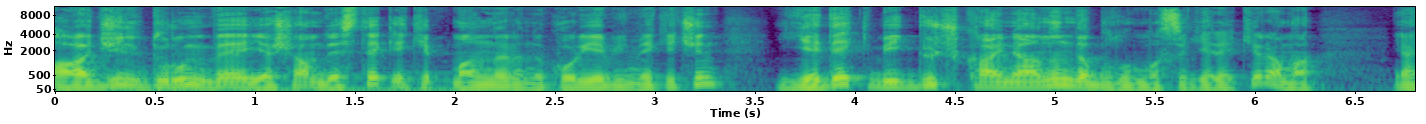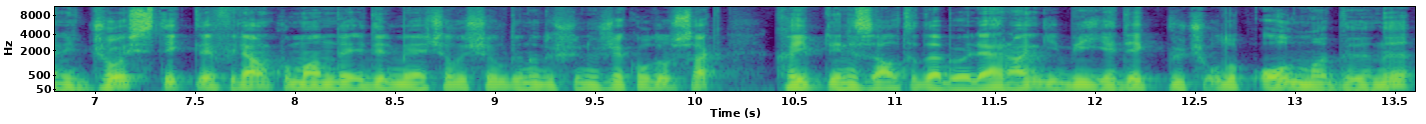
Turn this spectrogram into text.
acil durum ve yaşam destek ekipmanlarını koruyabilmek için yedek bir güç kaynağının da bulunması gerekir ama yani joystickle falan kumanda edilmeye çalışıldığını düşünecek olursak kayıp denizaltıda böyle herhangi bir yedek güç olup olmadığını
